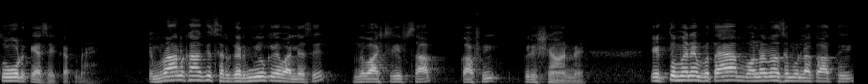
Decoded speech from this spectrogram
तोड़ कैसे करना है। इमरान खान की सरगर्मियों के हवाले से नवाज़ शरीफ साहब काफ़ी परेशान हैं। एक तो मैंने बताया, मौलाना से मुलाकात हुई,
